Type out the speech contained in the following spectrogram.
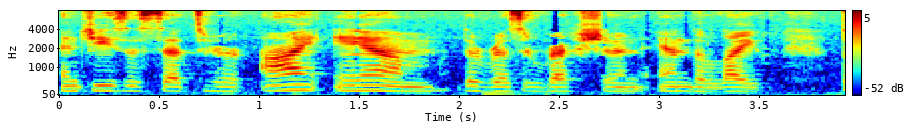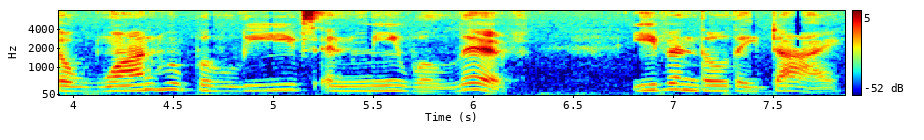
And Jesus said to her, I am the resurrection and the life. The one who believes in me will live, even though they die.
